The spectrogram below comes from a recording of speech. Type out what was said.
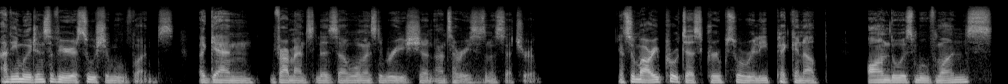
and the emergence of various social movements. Again, environmentalism, women's liberation, anti-racism, etc. And so Maori protest groups were really picking up on those movements,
